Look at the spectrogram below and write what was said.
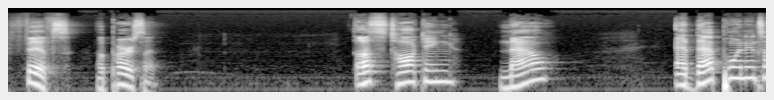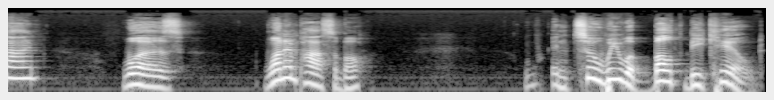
fifths a person. Us talking now, at that point in time, was one impossible, and two, we would both be killed.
